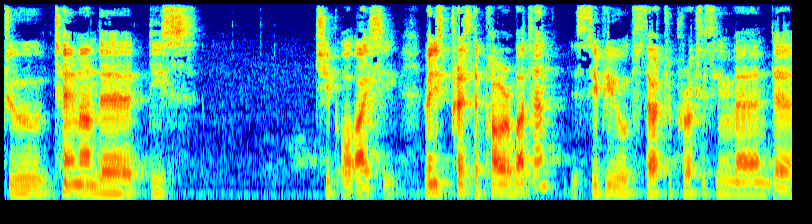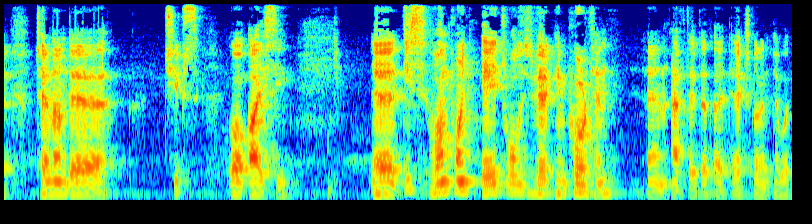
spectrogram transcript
To turn on the this chip or IC when you press the power button the CPU start to processing when the turn on the chips or IC uh, this 1.8 volt is very important and after that I explain about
